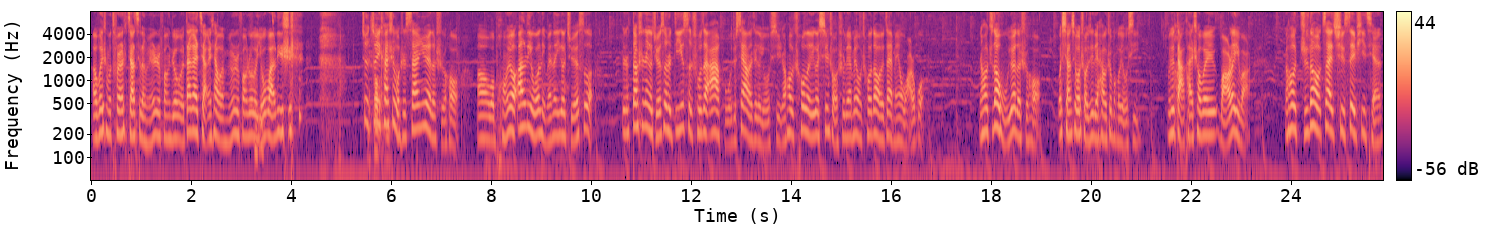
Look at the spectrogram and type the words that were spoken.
啊、为什么突然讲起了明日方舟？我大概讲一下我明日方舟的游玩历史。就最开始我是三月的时候，呃，我朋友安利我里面的一个角色，就是当时那个角色是第一次出在 UP，我就下了这个游戏，然后抽了一个新手失联，没有抽到，就再也没有玩过。然后直到五月的时候，我想起我手机里还有这么个游戏，我就打开稍微玩了一玩。然后直到再去 CP 前，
